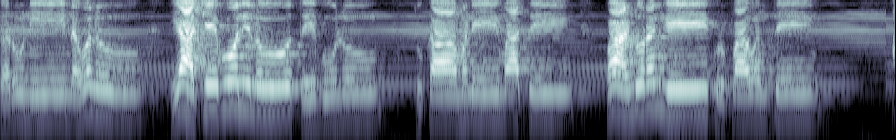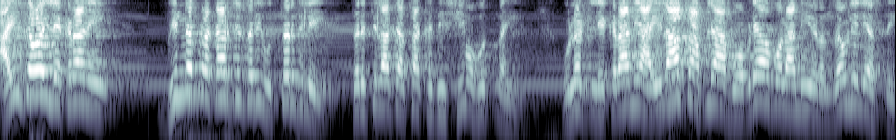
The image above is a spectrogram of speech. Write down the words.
करुणी नवलो याचे बोलिलो ते बोलू. तुका म्हणे माते पांडुरंगे कृपावंते. आईजवळ लेकराने भिन्न प्रकारचे जरी उत्तर दिले तरी तिला त्याचा कधी सीम होत नाही. उलट लेकराने आईलाच आपल्या बोबड्या बोलाने रंजवलेले असते.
